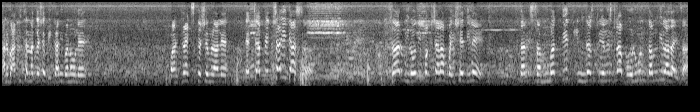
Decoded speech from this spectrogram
आणि बाकीच्यांना कसे भिकारी बनवले? कॉन्ट्रॅक्ट कसे मिळाले? त्याच्यापेक्षाही जास्त. जर विरोधी पक्षाला पैसे दिले तर संबंधित इंडस्ट्रियलिस्टला बोलवून दम दिला जायचा.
